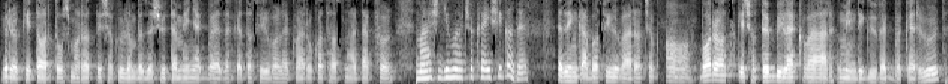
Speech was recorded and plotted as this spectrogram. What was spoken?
örökké tartós maradt, és a különböző süteményekbe ezeket a szilvalekvárokat használták föl. Más gyümölcsökre is igaz ez? Ez inkább a szilvára, csak a barack és a többi lekvár mindig üvegbe került.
